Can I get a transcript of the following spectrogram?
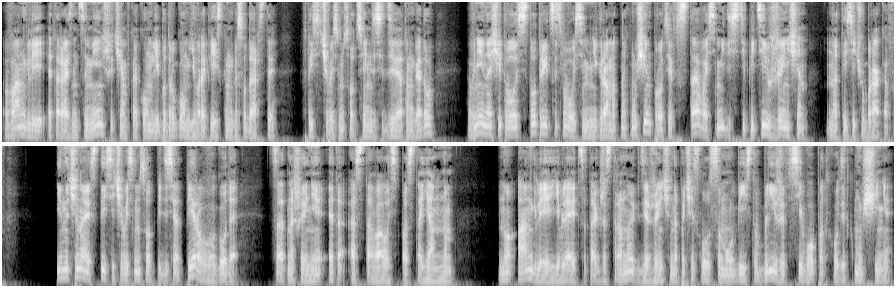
В Англии эта разница меньше, чем в каком-либо другом европейском государстве. В 1879 году – в ней насчитывалось 138 неграмотных мужчин против 185 женщин на тысячу браков. И начиная с 1851 года соотношение это оставалось постоянным. Но Англия является также страной, где женщина по числу самоубийств ближе всего подходит к мужчине.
